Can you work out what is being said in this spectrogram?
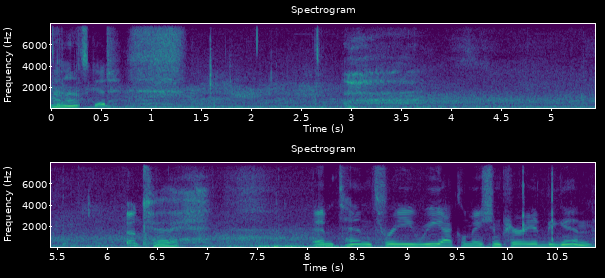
Oh, no, that's good. Okay. Mten3 reacclimation period begin.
